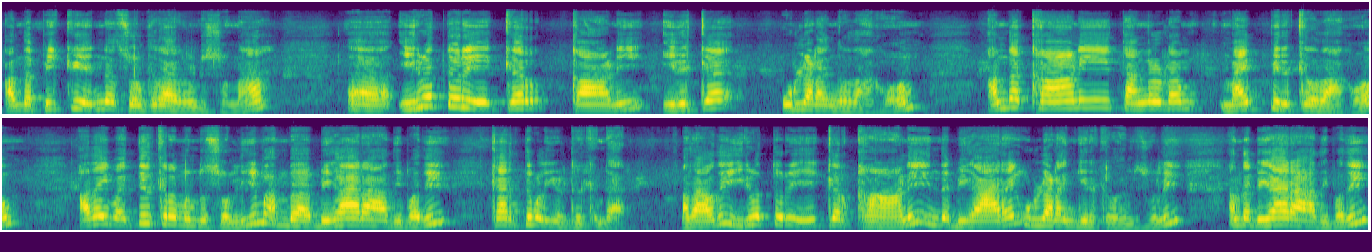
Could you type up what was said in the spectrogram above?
அந்த பிக்கு என்ன சொல்கிறார் என்று சொன்னால் இருபத்தொரு ஏக்கர் காணி இருக்க உள்ளடங்குறதாகவும் அந்த காணி தங்களிடம் மைப்பு இருக்கிறதாகவும் அதை வைத்திருக்கிறோம் என்று சொல்லியும் அந்த பிகாராதிபதி கருத்து வெளியிட்டிருக்கின்றார். அதாவது இருபத்தொரு ஏக்கர் காணி இந்த பிகாரை உள்ளடங்கி இருக்கிறது என்று சொல்லி அந்த பிகாராதிபதி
